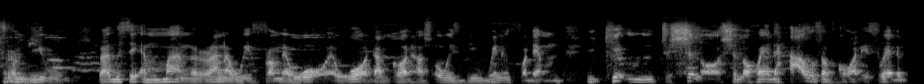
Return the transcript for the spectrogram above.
from you. Bible say a man ran away from a war, a war that God has always been winning for them. He came to Shiloh, Shiloh, where the house of God is, where the,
